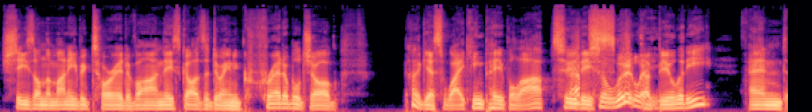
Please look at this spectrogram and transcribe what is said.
She's on the Money, Victoria Devine. These guys are doing an incredible job. I guess waking people up to Absolutely. this ability and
